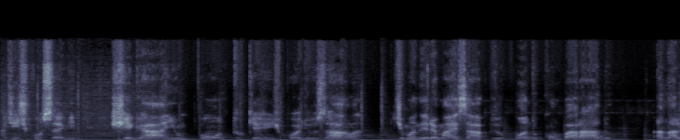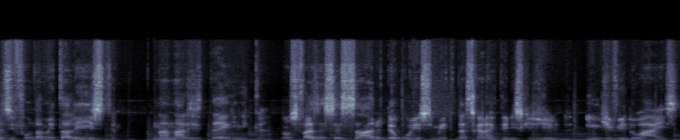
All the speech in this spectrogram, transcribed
A gente consegue chegar em um ponto que a gente pode usá-la de maneira mais rápida quando comparado à análise fundamentalista. Na análise técnica, não se faz necessário ter o conhecimento das características individuais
